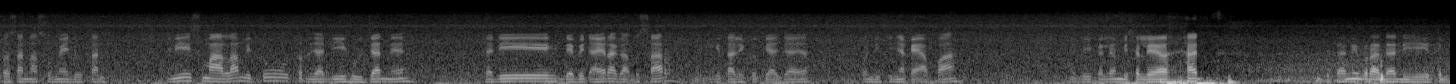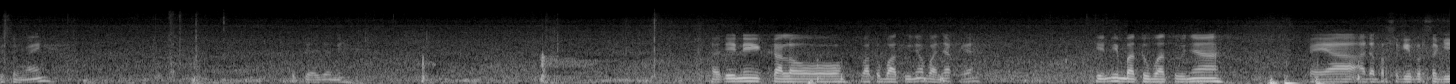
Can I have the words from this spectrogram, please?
suasana sungai di hutan? Ini semalam itu terjadi hujan ya. Jadi debit air agak besar. Jadi kita ikuti aja ya kondisinya kayak apa. Jadi kalian bisa lihat kita ini berada di tepi sungai. Ikuti aja nih. Jadi ini kalau batu-batunya banyak ya. Ini batu-batunya kayak ada persegi-persegi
